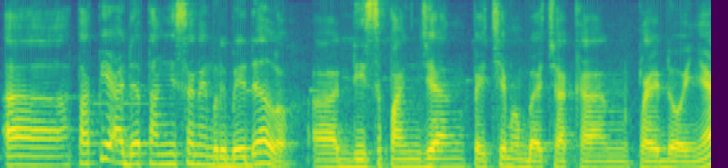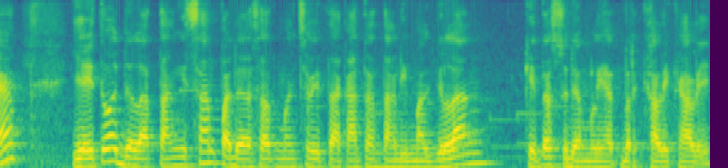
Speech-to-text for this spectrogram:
Uh, tapi ada tangisan yang berbeda loh uh, di sepanjang PC membacakan pledoinya, yaitu adalah tangisan pada saat menceritakan tentang di Magelang kita sudah melihat berkali-kali.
